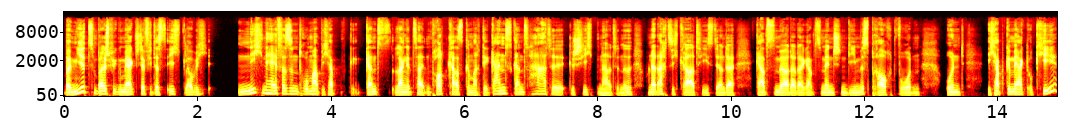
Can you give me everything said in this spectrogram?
bei mir zum Beispiel gemerkt, Steffi, dass ich, glaube ich, nicht ein Helfersyndrom habe. Ich habe ganz lange Zeit einen Podcast gemacht, der ganz, ganz harte Geschichten hatte. Ne? 180 Grad hieß der und da gab es Mörder, da gab es Menschen, die missbraucht wurden. Und ich habe gemerkt, okay,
